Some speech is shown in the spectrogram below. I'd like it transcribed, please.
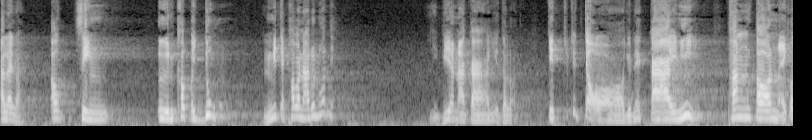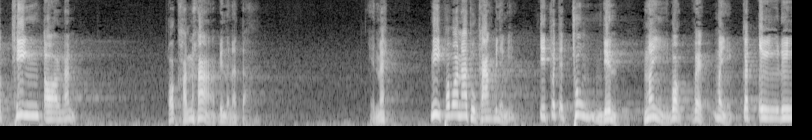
อะไรล่ะ เอาสิ่ง อื่นเข้าไปยุ่ง มีแต่ภาวนาล้วนๆนี่นี่พิจารณากายอยู่ตลอด จิตจะจ่ออยู่ในกายนี้ พังตอนไหนก็ทิ้งตอนนั้น เพราะขันห้าเป็นอนัตตา เห็นไหมนี่ภาวนาถูกทางเป็นอย่างนี้ จิตก็จะชุ่มเย็น ไม่วอกแวกไม่กระตือรือ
